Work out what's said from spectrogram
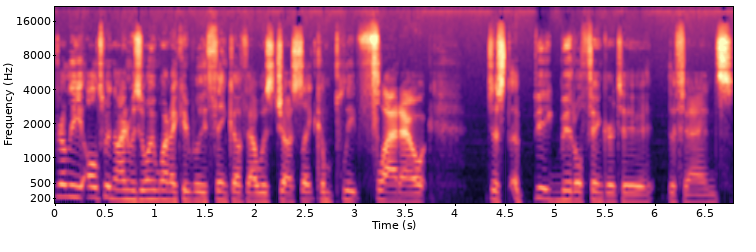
really, Ultima Nine was the only one I could really think of that was just like complete flat out just a big middle finger to the fans.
